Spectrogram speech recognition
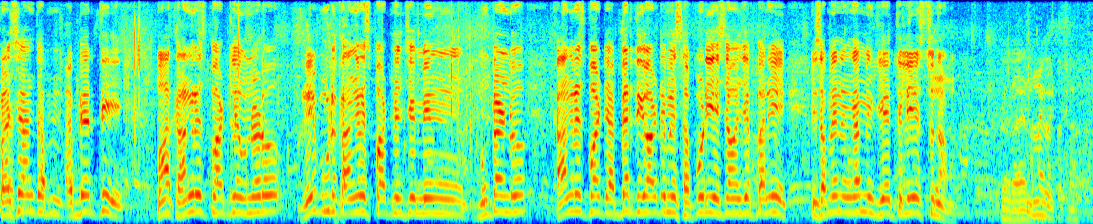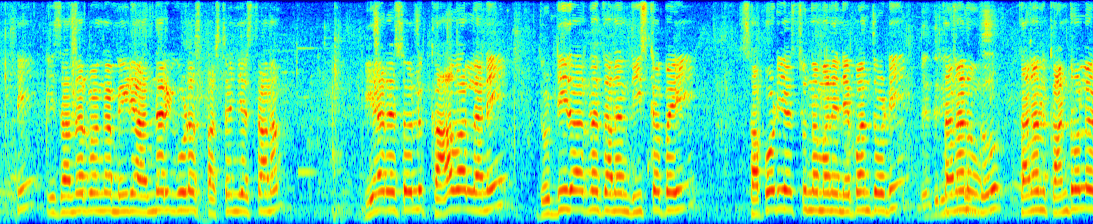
ప్రశాంత్ అభ్యర్థి మా కాంగ్రెస్ పార్టీలో ఉన్నాడు. రేపు కూడా కాంగ్రెస్ పార్టీ నుంచి మేము ఉంటాడు. కాంగ్రెస్ పార్టీ అభ్యర్థి కాబట్టి మేము సపోర్ట్ చేసామని చెప్పని ఈ సమయంగా మీకు తెలియజేస్తున్నాము తెలియజేస్తున్నాం. ఈ సందర్భంగా మీడియా అందరికీ కూడా స్పష్టం చేస్తాను. బీఆర్ఎస్ వాళ్ళు కావాలని దొడ్డిదారిన తనని తీసుకుపోయి సపోర్ట్ చేస్తున్నామనే నెపంతో తనను తనను కంట్రోల్లో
